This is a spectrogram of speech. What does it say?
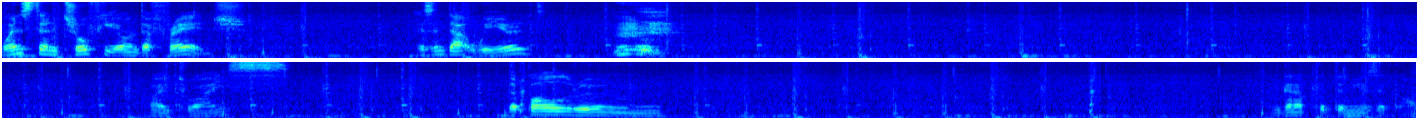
Winston trophy on the fridge. Isn't that weird? Why twice? The Paul I'm gonna put the music on.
